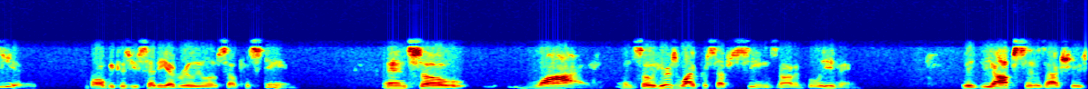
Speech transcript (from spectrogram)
see it? Well, because you said he had really low self esteem. And so, why? And so, here's why perception seems not in believing. Is the opposite is actually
